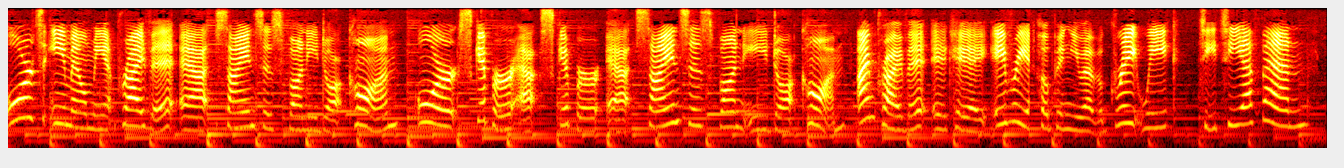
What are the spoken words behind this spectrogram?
or to email me at private at scienceisfune.com or skipper at skipper at scienceisfune.com. I'm private, aka Avery, hoping you have a great week. TTFN.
